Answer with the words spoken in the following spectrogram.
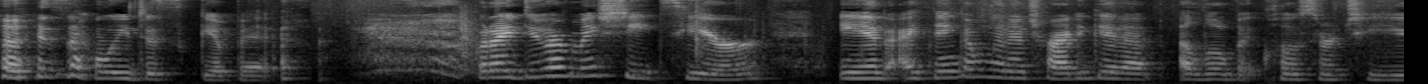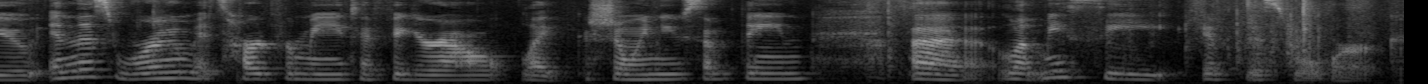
so we just skip it. But I do have my sheets here and I think I'm going to try to get up a little bit closer to you. In this room, it's hard for me to figure out, like, showing you something. Uh, let me see if this will work.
